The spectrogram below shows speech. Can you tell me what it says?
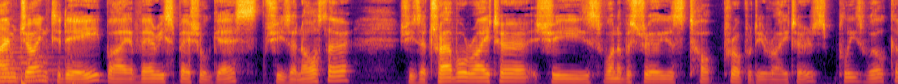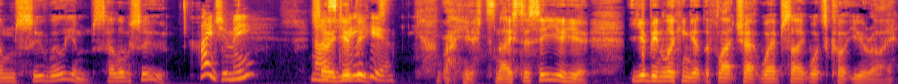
I'm joined today by a very special guest. She's an author, she's a travel writer, she's one of Australia's top property writers. Please welcome Sue Williams. Hello, Sue. Hi, Jimmy. Nice so to be here. Well, it's nice to see you here. You've been looking at the Flat Chat website. What's caught your eye?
